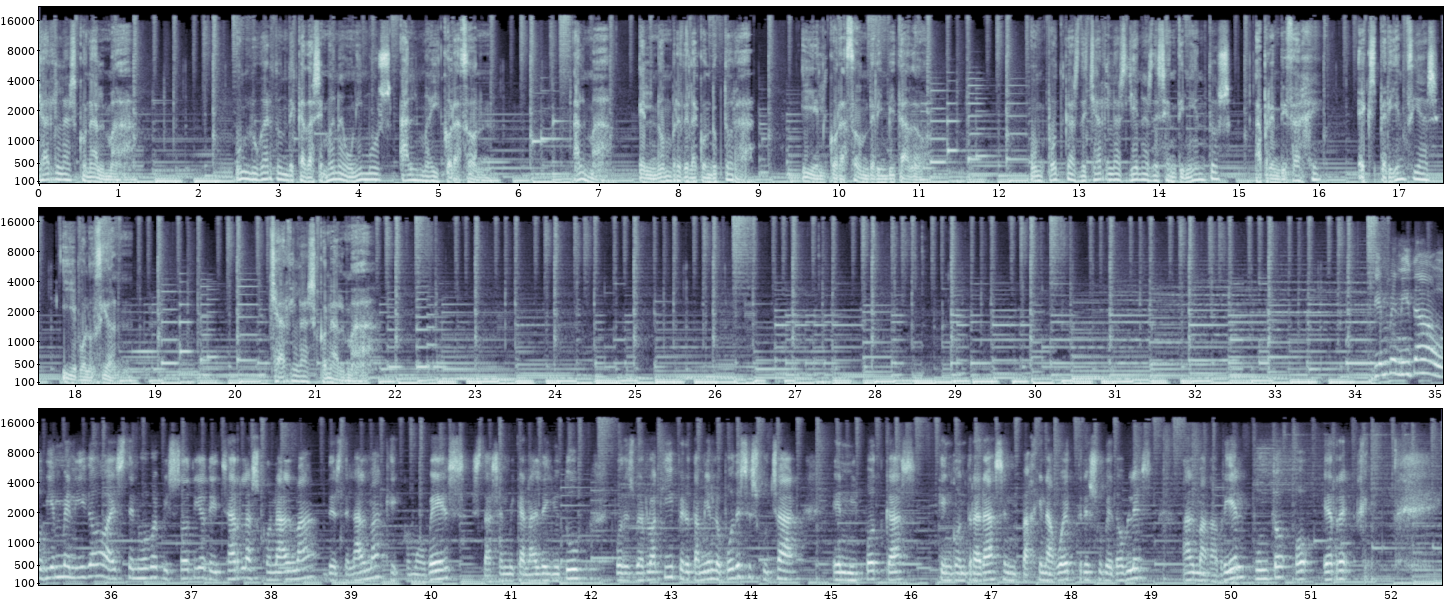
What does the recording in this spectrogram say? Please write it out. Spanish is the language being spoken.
Charlas con Alma. Un lugar donde cada semana unimos alma y corazón. Alma, el nombre de la conductora, y el corazón del invitado. Un podcast de charlas llenas de sentimientos, aprendizaje, experiencias y evolución. Charlas con Alma. Bienvenido a este nuevo episodio de Charlas con Alma desde el Alma, que como ves, estás en mi canal de YouTube, puedes verlo aquí, pero también lo puedes escuchar en mi podcast que encontrarás en mi página web www.almagabriel.org.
